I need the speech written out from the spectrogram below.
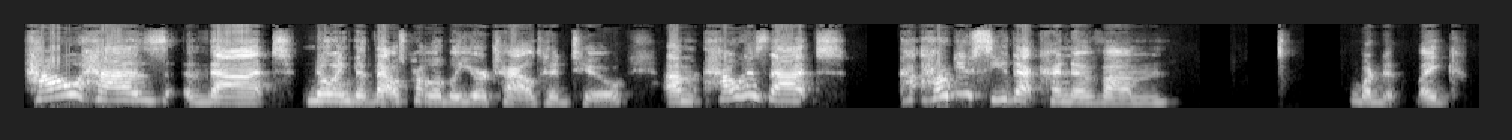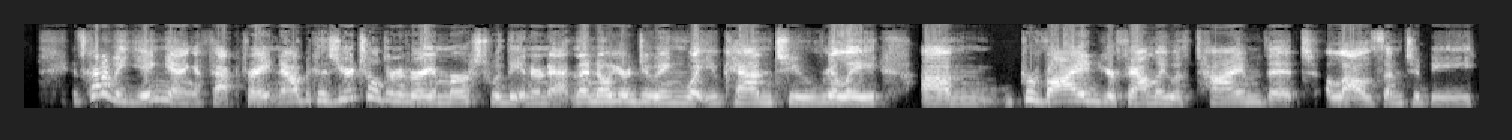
how has that knowing that that was probably your childhood too um, how has that how do you see that kind of um, what like it's kind of a yin yang effect right now because your children are very immersed with the internet and i know you're doing what you can to really um, provide your family with time that allows them to be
